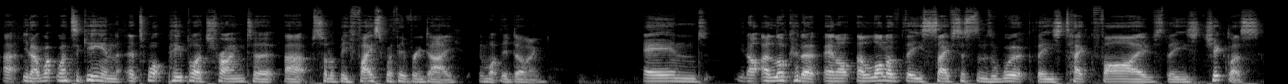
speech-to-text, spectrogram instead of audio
uh, you know, once again, it's what people are trying to uh, sort of be faced with every day in what they're doing. And, you know, I look at it, and a lot of these safe systems of work, these take fives, these checklists,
